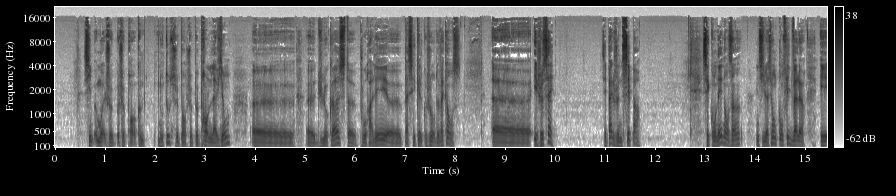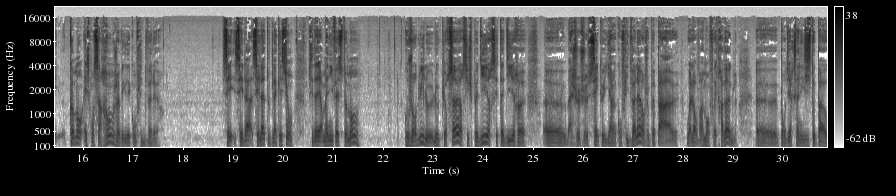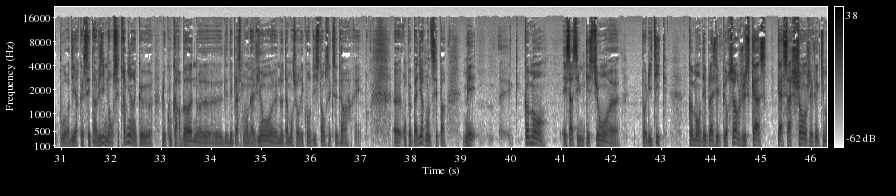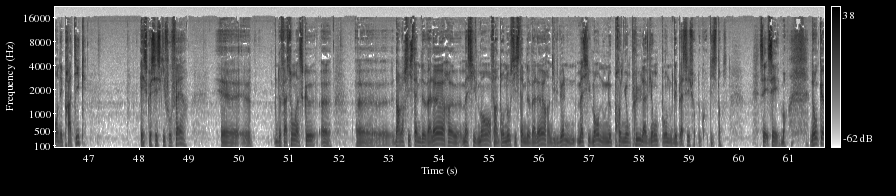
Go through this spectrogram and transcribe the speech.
Moi, je, prends, comme nous tous, je pense, je peux prendre l'avion euh, euh, du low cost pour aller euh, passer quelques jours de vacances. et je sais. C'est pas que je ne sais pas c'est qu'on est dans une situation de conflit de valeurs. Et comment est-ce qu'on s'arrange avec des conflits de valeurs? C'est là, là toute la question. C'est-à-dire, manifestement, Aujourd'hui, le, curseur, si je peux dire, c'est-à-dire, euh, euh, bah, je, sais qu'il y a un conflit de valeurs, je peux pas, euh, ou alors vraiment, faut être aveugle pour dire que ça n'existe pas ou pour dire que c'est invisible. Non, c'est très bien que le coût carbone des déplacements en avion, notamment sur des courtes distances, etc. Et, on peut pas dire qu'on ne sait pas. Mais comment Et ça, c'est une question politique. Comment déplacer le curseur jusqu'à ce que ça change effectivement des pratiques? Est-ce que c'est ce qu'il faut faire? Euh, de façon à ce que euh, dans leur système de valeurs, massivement, enfin dans nos systèmes de valeurs individuels, massivement, nous ne prenions plus l'avion pour nous déplacer sur de courtes distances. C'est bon. Donc,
